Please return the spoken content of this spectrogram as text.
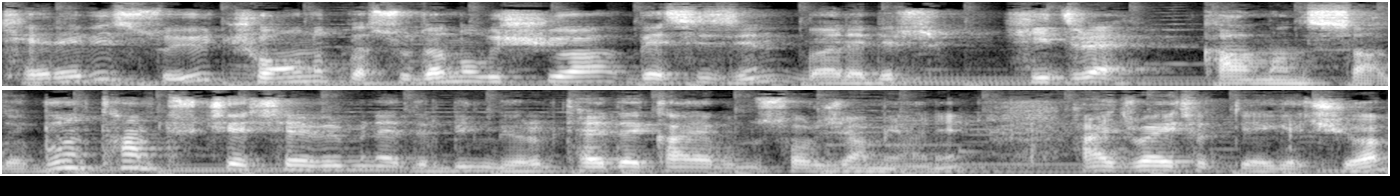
kereviz suyu çoğunlukla sudan oluşuyor ve sizin böyle bir hidre kalmanızı sağlıyor. Bunun tam Türkçe çevirimi nedir bilmiyorum. TDK'ya bunu soracağım yani. Hydrated diye geçiyor.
